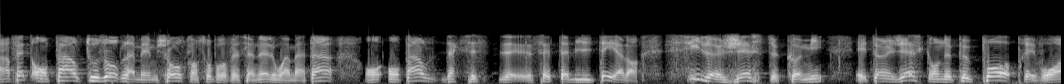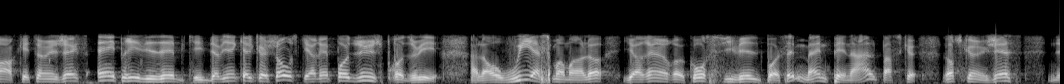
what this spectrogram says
En fait, on parle toujours de la même chose, qu'on soit professionnel ou amateur. On, on parle d'acceptabilité. Alors, si le geste commis est un geste qu'on ne peut pas prévoir, qui est un geste imprévisible, qui devient quelque chose qui n'aurait pas dû se produire, alors oui, à ce moment-là, il y aurait un recours civil possible, même pénal, parce que lorsqu'un geste,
